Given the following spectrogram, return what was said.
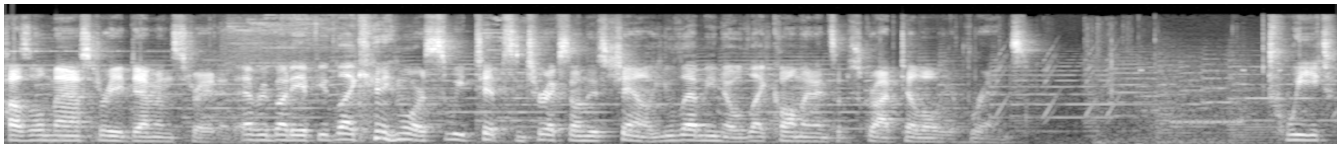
Puzzle Mastery demonstrated. Everybody, if you'd like any more sweet tips and tricks on this channel, you let me know. Like, comment, and subscribe. Tell all your friends. Tweet.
